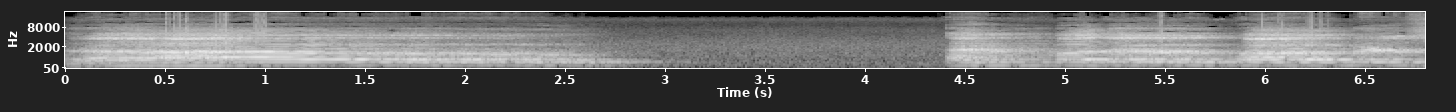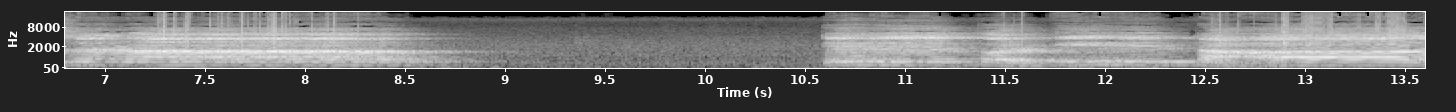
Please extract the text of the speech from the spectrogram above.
ਰਹਾਉ ਅਹਮਦ ਕੌਮਿਲ ਇਹ ਤੁਰ ਕੀ ਢਾਲ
